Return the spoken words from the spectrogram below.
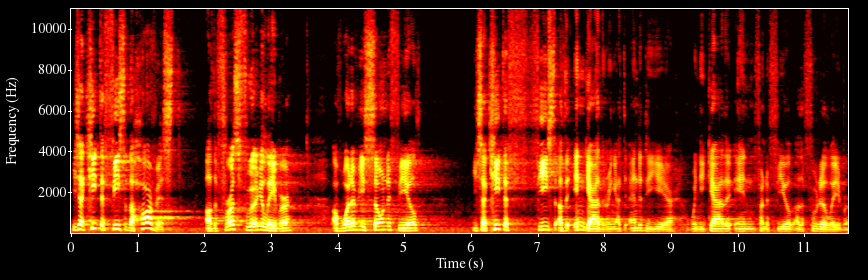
You shall keep the feast of the harvest of the first fruit of your labor, of whatever you sow in the field. You shall keep the feast of the ingathering at the end of the year when you gather in from the field of the fruit of the labor.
